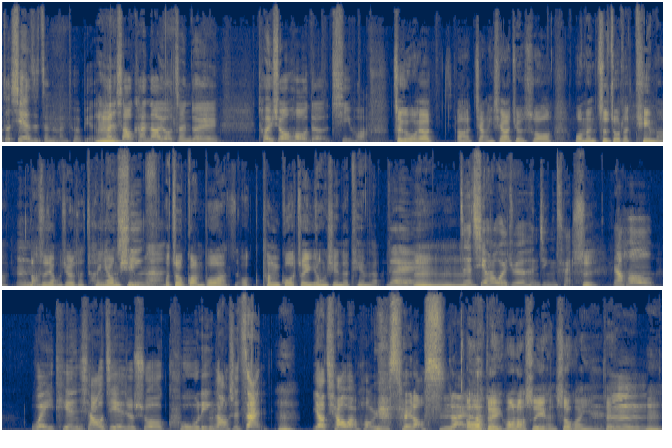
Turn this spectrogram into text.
这系列是真的蛮特别的，嗯很少看到有针对退休后的计划，这个我要啊讲一下，就是说我们制作的 team 啊，嗯老实讲，我觉得很很用用心。啊我。做广播啊，我碰过最用心的 team 了。对，嗯嗯，嗯这个计划我也觉得很精彩。是然后尾田小姐就说苦林老师赞，嗯要敲完黄月水老师来了。哦，对，黄老师也很受欢迎。对，嗯，嗯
